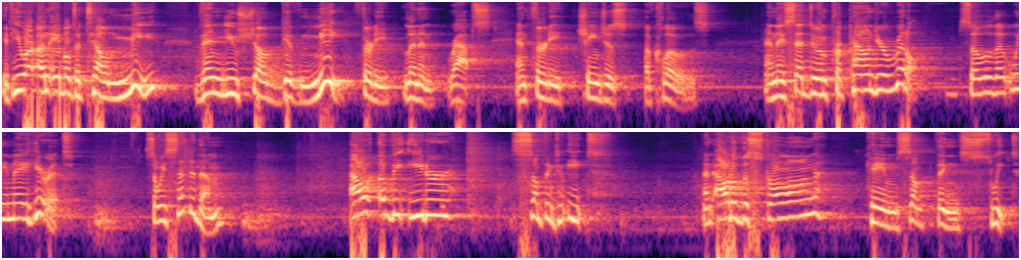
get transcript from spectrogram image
if you are unable to tell me, then you shall give me 30 linen wraps and 30 changes of clothes. And they said to him, Propound your riddle so that we may hear it. So he said to them, Out of the eater, something to eat. And out of the strong came something sweet.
